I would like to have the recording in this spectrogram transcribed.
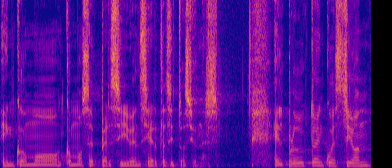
en cómo, cómo se perciben ciertas situaciones. El producto en cuestión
